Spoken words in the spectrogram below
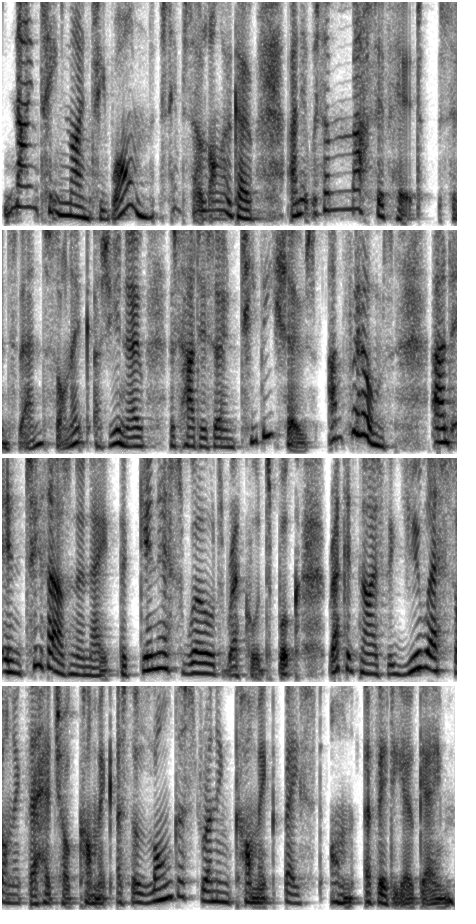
1991. It seems so long ago. And it was a massive hit. Since then, Sonic, as you know, has had his own TV shows and films. And in 2008, the Guinness World Records book recognized the US Sonic the Hedgehog comic as the longest running comic based on a video game.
